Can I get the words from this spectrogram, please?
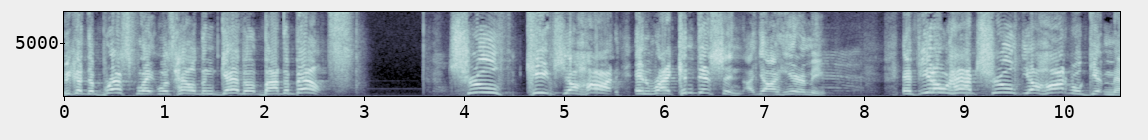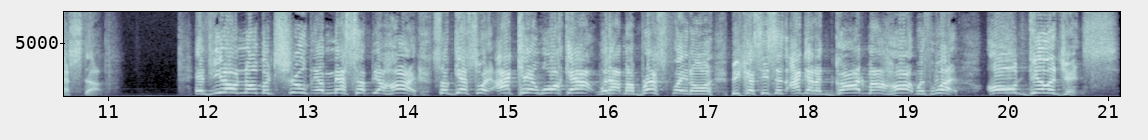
because the breastplate was held together by the belts. Truth keeps your heart in right condition. Are y'all hearing me? If you don't have truth, your heart will get messed up. If you don't know the truth, it'll mess up your heart. So guess what? I can't walk out without my breastplate on because he says I got to guard my heart with what? All diligence.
